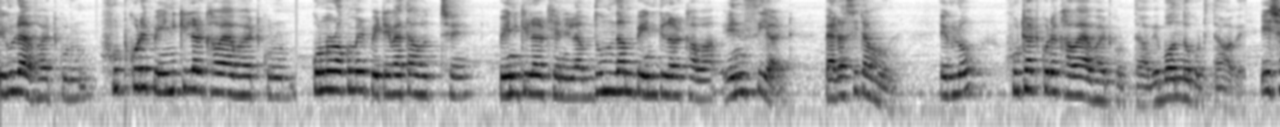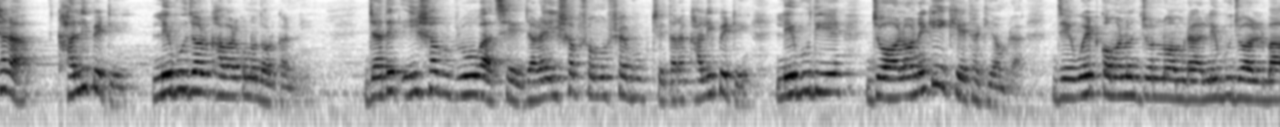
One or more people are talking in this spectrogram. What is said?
এগুলো অ্যাভয়েড করুন। হুট করে পেইন কিলার খাওয়া অ্যাভয়েড করুন। কোনো রকমের পেটে ব্যথা হচ্ছে পেইন কিলার খেয়ে নিলাম। দুমদাম পেইন কিলার খাওয়া এনসিয়ার্ড প্যারাসিটামল, এগুলো হুটহাট করে খাওয়া অ্যাভয়েড করতে হবে, বন্ধ করতে হবে। এছাড়া খালি পেটে লেবু জল খাওয়ার কোনো দরকার নেই। যাদের এই সব রোগ আছে, যারা এই সব সমস্যায় ভুগছে, তারা খালি পেটে লেবু দিয়ে জল অনেকেই খেয়ে থাকি আমরা। যে ওয়েট কমানোর জন্য আমরা লেবু জল বা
